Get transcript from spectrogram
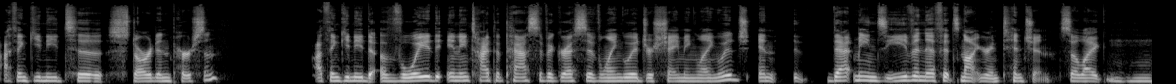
I think you need to start in person. I think you need to avoid any type of passive aggressive language or shaming language. And that means even if it's not your intention. So, like, Mm-hmm.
